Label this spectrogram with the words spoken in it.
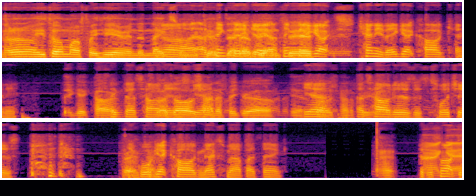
no, no, no. He's talking about for here and the next no, one I- I because think that, they that'd get. be I think they unfair. got Kenny. They get cog Kenny. They get I think that's how So it that's all I was Yeah, trying to figure out. Yeah, that's yeah, was trying that's how out. it is. It switches. Right, Like we'll right. get cog next map, I think. Alright. 'Cause it's not guys.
